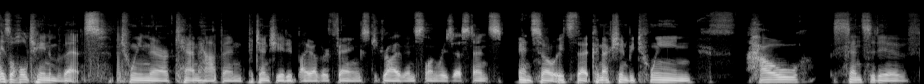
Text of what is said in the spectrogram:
is a whole chain of events between there can happen, potentiated by other things to drive insulin resistance, and so it's that connection between how sensitive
